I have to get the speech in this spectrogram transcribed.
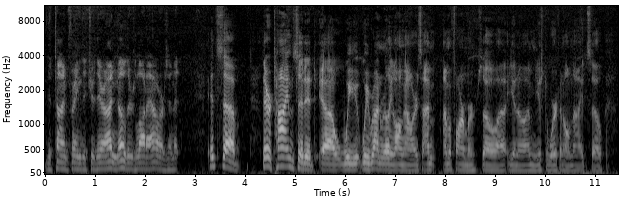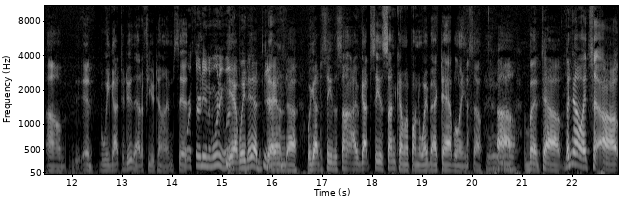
the time frame that you're there. I know there's a lot of hours in it. It's uh, there are times that it uh, we we run really long hours. I'm I'm a farmer, so uh, you know I'm used to working all night. So um, it we got to do that a few times. It- Four thirty in the morning. wasn't yeah, it? we did, Yeah. and uh, we got to see the sun. I got to see the sun come up on the way back to Abilene. So, uh, but uh, but no, it's. Uh,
